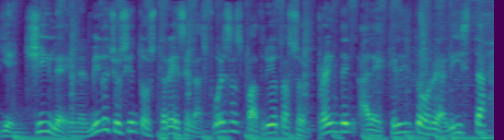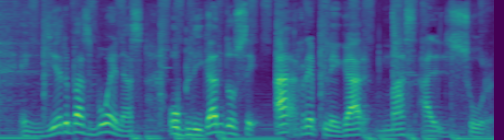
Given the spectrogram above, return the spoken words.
y en Chile, en el 1813, las fuerzas patriotas sorprenden al ejército realista en Hierbas Buenas, obligándose a replegar más al sur.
